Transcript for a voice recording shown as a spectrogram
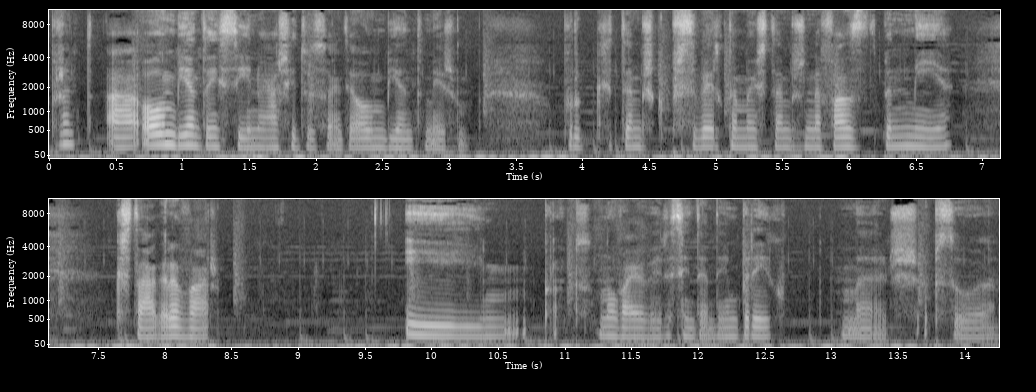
Pronto, ao ambiente em si, não é às situações, é ao ambiente mesmo. Porque temos que perceber que também estamos na fase de pandemia que está a gravar e pronto, não vai haver assim tanto emprego, mas a pessoa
